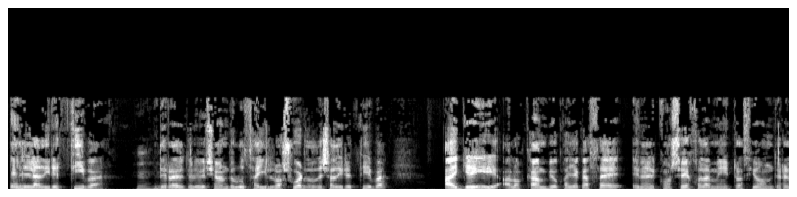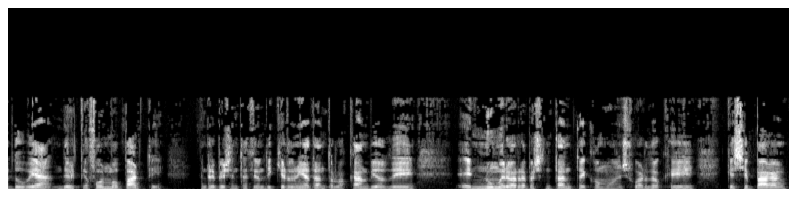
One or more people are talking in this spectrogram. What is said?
en la directiva de Radio Televisión Andaluza y los sueldos de esa directiva hay que ir a los cambios que haya que hacer en el Consejo de Administración de RTVA, del que formo parte en representación de Izquierda Unida, tanto los cambios de en número de representantes como en sueldos que, se pagan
